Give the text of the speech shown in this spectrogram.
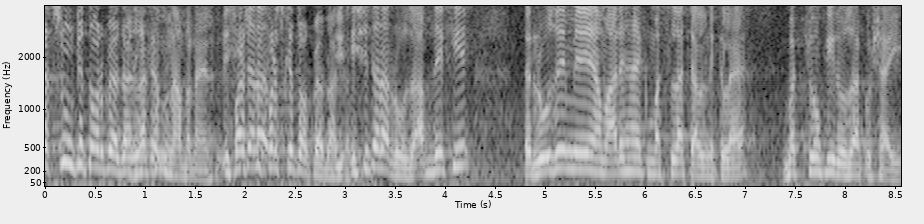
رسم کے طور پہ ادا نہیں رسم نہ بنائیں اس کو۔ اسی طرح فرض کے طور پہ ادا کریں اسی طرح روزہ۔ آپ دیکھیے روزے میں ہمارے ہاں ایک مسئلہ چل نکلا ہے۔ بچوں کی روزہ کشائی۔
